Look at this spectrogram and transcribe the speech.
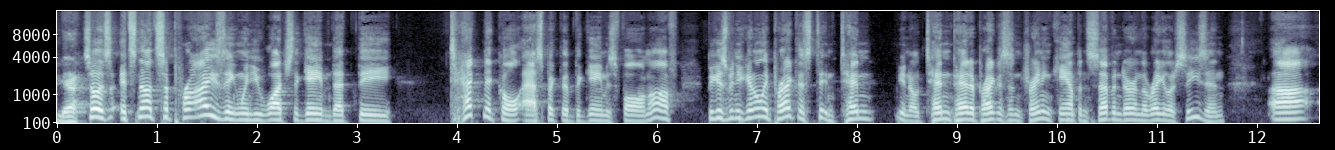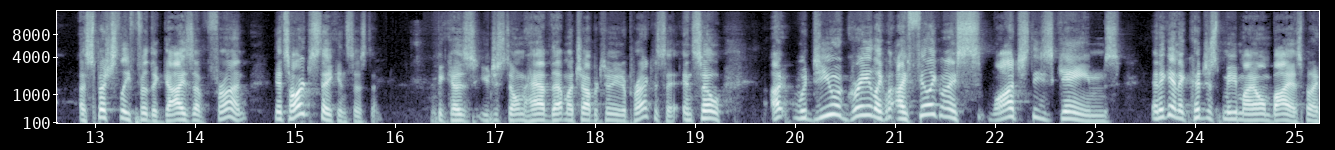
Yeah. So it's it's not surprising when you watch the game that the technical aspect of the game has fallen off because when you can only practice in 10 you know 10 padded practices in training camp and seven during the regular season uh, especially for the guys up front it's hard to stay consistent because you just don't have that much opportunity to practice it and so I, would you agree like i feel like when i watch these games and again it could just be my own bias but i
